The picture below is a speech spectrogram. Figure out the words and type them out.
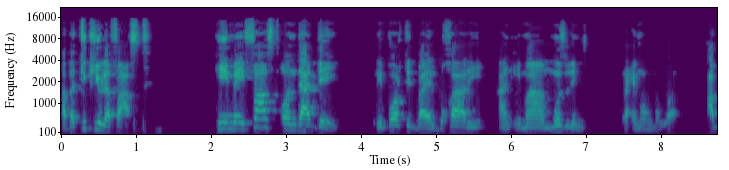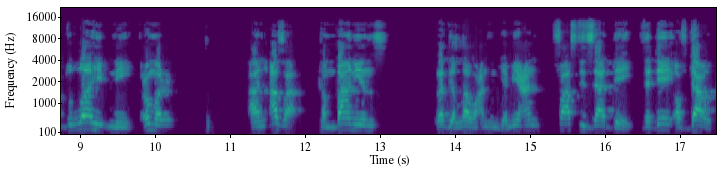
a particular fast. He may fast on that day, reported by Al-Bukhari and Imam Muslim, rahimahumullah. Abdullah ibn Umar and other companions, radiallahu anhum jami'an, fasted that day, the day of doubt,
